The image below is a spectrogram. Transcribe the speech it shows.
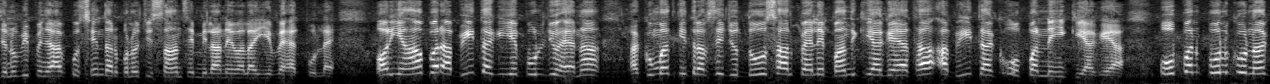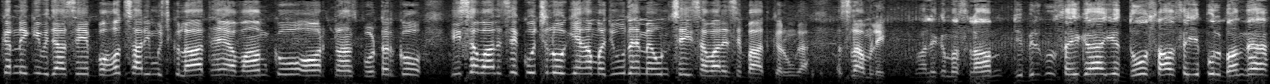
جنوبی پنجاب کو سندھ اور بلوچستان سے ملانے والا یہ وحد پل ہے۔ اور یہاں پر ابھی تک یہ پل جو ہے نا حکومت کی طرف سے جو دو سال پہلے بند کیا گیا تھا، ابھی تک اوپن نہیں کیا گیا۔ اوپن پل کو نہ کرنے کی وجہ سے بہت ساری مشکلات ہیں عوام کو اور ٹرانسپورٹر کو۔ اس حوالے سے کچھ لوگ یہاں موجود ہیں، میں ان سے اس حوالے سے بات کروں گا۔ السلام علیکم۔ وعلیکم السلام۔ جی بالکل صحیح کہا، یہ دو سال سے یہ پل بند ہے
